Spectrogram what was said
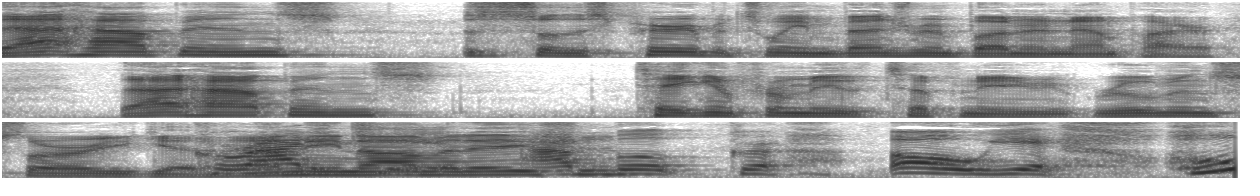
that happens. So this period between Benjamin Button and Empire that happens. Taken from me, the Tiffany Rubin story. You get an Emmy Kid. nomination. I booked. Oh yeah, who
